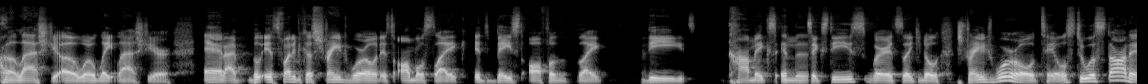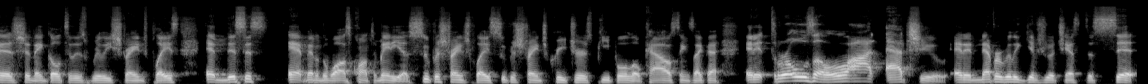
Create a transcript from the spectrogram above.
uh, last year, uh, well, late last year. And I, it's funny because Strange World is almost like it's based off of like the comics in the 60s where it's like you know strange world tales to astonish and they go to this really strange place. And this is ant-man of the wasp quantumania super strange place super strange creatures people locales things like that. And it throws a lot at you and it never really gives you a chance to sit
